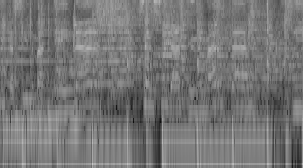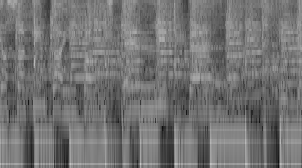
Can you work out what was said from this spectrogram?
Mitä silmät ei näe, sen sydän ymmärtää. Jossakin kaipaus hellittää. Ehkä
